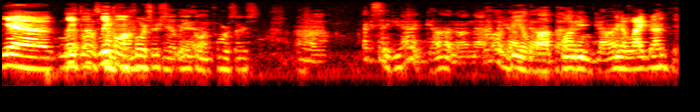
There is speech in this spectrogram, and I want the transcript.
Yeah, lethal, that was kinda lethal fun. enforcers. Yeah, Lethal Enforcers. Uh, Like I said, if you had a gun on that, That like would be a like lot better. plug-in gun. Like a light gun. yeah,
